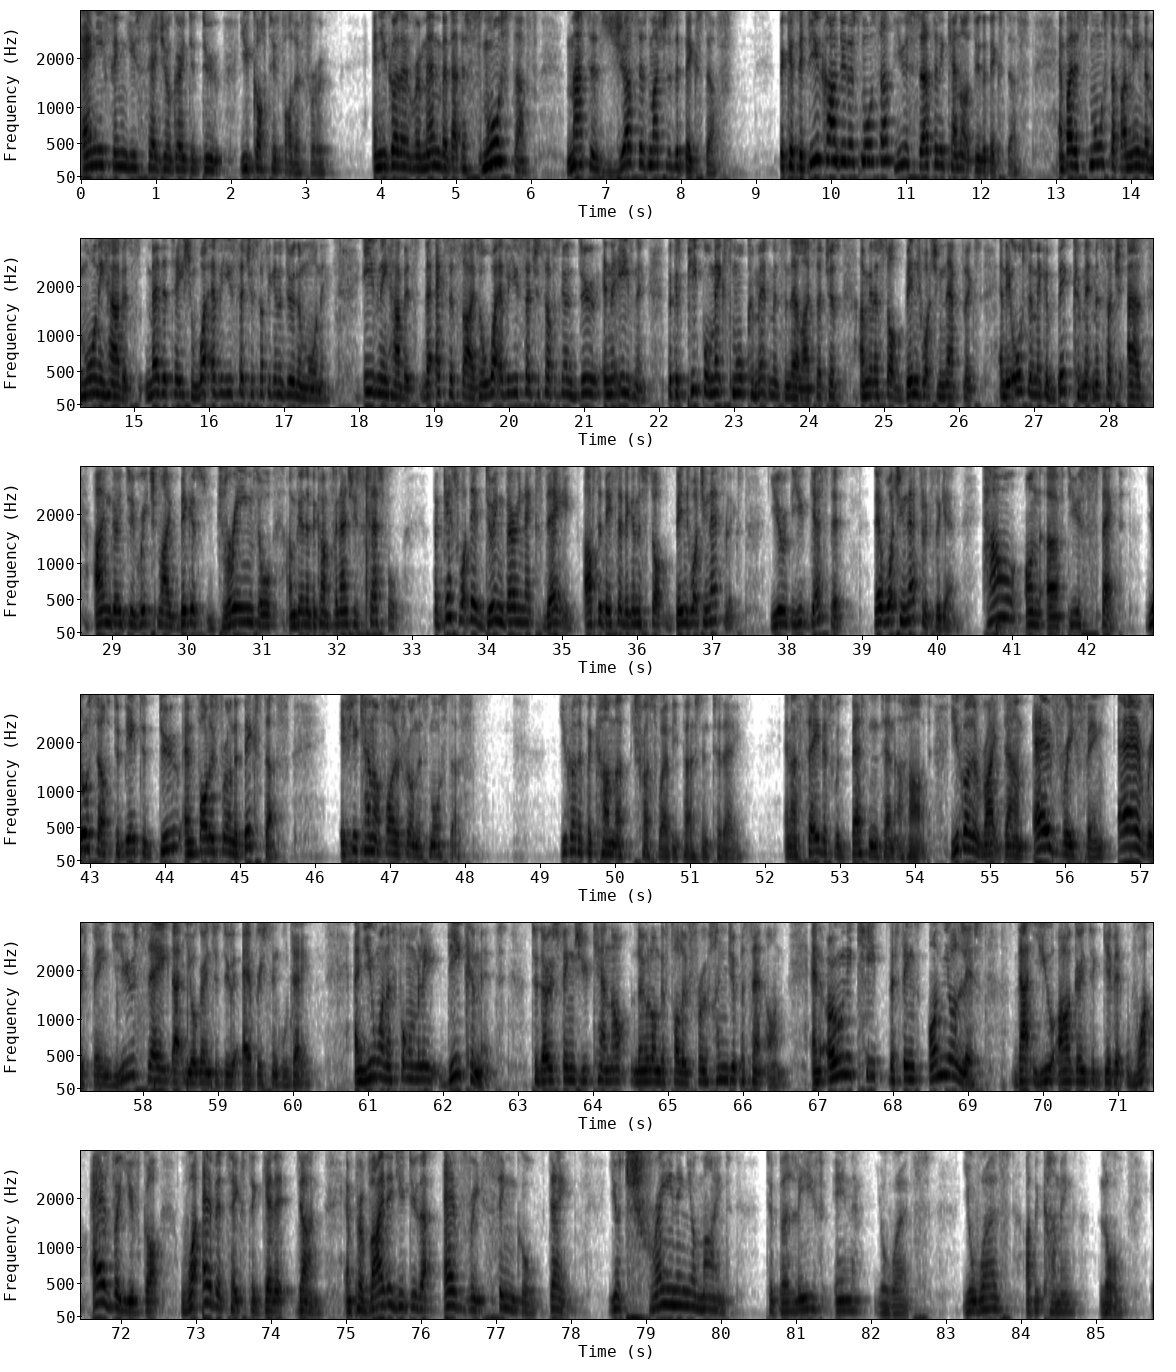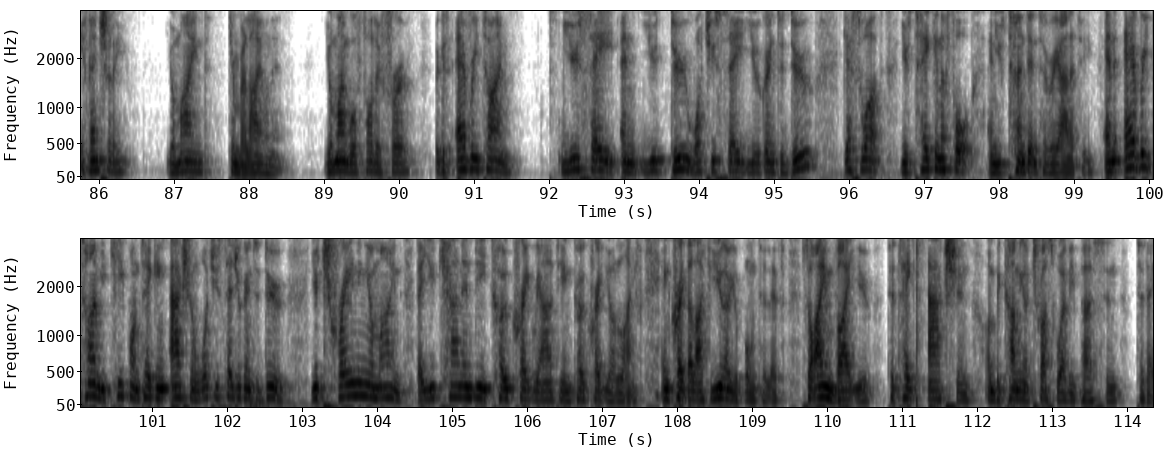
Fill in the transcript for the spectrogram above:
Anything you said you're going to do, you got to follow through. And you got to remember that the small stuff matters just as much as the big stuff. Because if you can't do the small stuff, you certainly cannot do the big stuff. And by the small stuff, I mean the morning habits, meditation, whatever you set yourself you're going to do in the morning, evening habits, the exercise, or whatever you set yourself is going to do in the evening. Because people make small commitments in their life, such as I'm going to stop binge watching Netflix. And they also make a big commitment, such as I'm going to reach my biggest dreams or I'm going to become financially successful. But guess what they're doing very next day after they said they're going to stop binge watching Netflix? You, you guessed it they're watching Netflix again. How on earth do you expect yourself to be able to do and follow through on the big stuff if you cannot follow through on the small stuff? You got to become a trustworthy person today. And I say this with best intent at heart. You got to write down everything, everything you say that you're going to do every single day. And you want to formally decommit to those things you cannot no longer follow through 100% on and only keep the things on your list that you are going to give it whatever you've got, whatever it takes to get it done. And provided you do that every single day, you're training your mind to believe in your words. Your words are becoming law. Eventually, your mind can rely on it. Your mind will follow through because every time you say and you do what you say you're going to do, guess what? You've taken a thought and you've turned it into reality. And every time you keep on taking action on what you said you're going to do, you're training your mind that you can indeed co create reality and co create your life and create the life you know you're born to live. So I invite you to take action on becoming a trustworthy person today.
